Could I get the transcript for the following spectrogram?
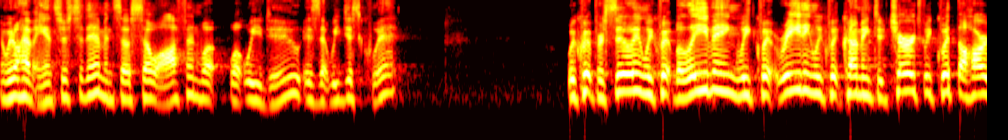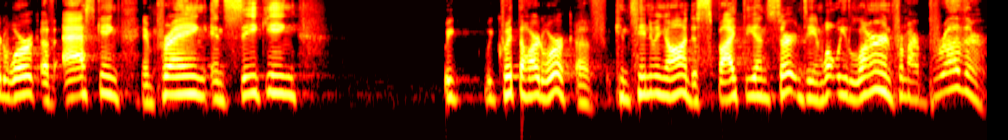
and we don't have answers to them. And so, so often, what, what we do is that we just quit. We quit pursuing, we quit believing, we quit reading, we quit coming to church, we quit the hard work of asking and praying and seeking. We, we quit the hard work of continuing on despite the uncertainty. And what we learn from our brother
